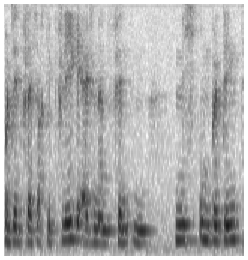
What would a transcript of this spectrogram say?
und den vielleicht auch die Pflegeeltern empfinden, nicht unbedingt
